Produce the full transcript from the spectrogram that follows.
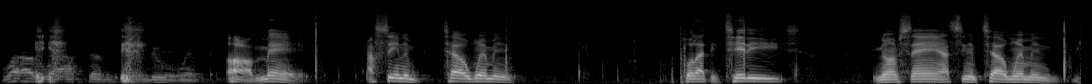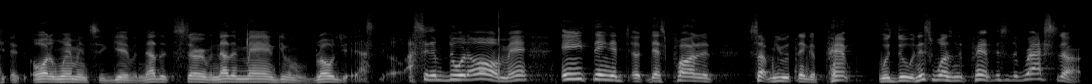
What other wild stuff you seen do with women? Oh man, I seen him tell women pull out their titties. You know what I'm saying? I seen him tell women, order women to give another, serve another man, give him a blow. I, I seen him do it all, man. Anything that, uh, that's part of something you would think a pimp would do, and this wasn't a pimp. This is a rock star.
